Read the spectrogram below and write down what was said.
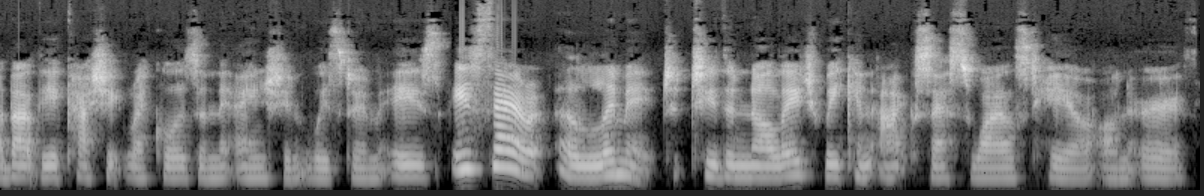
about the Akashic records and the ancient wisdom is Is there a limit to the knowledge we can access whilst here on earth?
